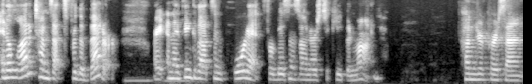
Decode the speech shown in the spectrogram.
And a lot of times that's for the better, right? And I think that's important for business owners to keep in mind. Hundred percent.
